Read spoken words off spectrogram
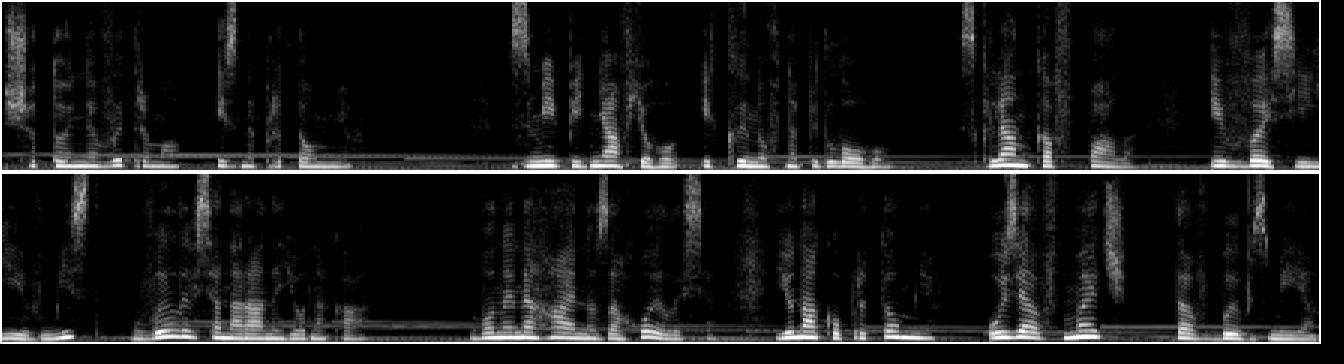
що той не витримав і знепритомнів. Змій підняв його і кинув на підлогу. Склянка впала, і весь її вміст вилився на рани юнака. Вони негайно загоїлися, юнак опритомнів, узяв меч та вбив змія.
